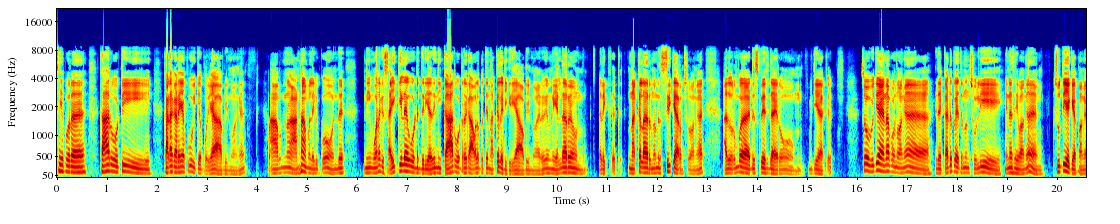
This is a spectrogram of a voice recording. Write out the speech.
செய்ய போகிற கார் ஓட்டி கடை கடையாக பூ விற்க போறியா? அப்படின்வாங்க அப்படின்னு அண்ணாமலைக்கு கோவம் வந்து, நீ உனக்கு சைக்கிளே ஓட்ட தெரியாது. நீ கார் ஓட்டுறதுக்கு அவளை பற்றி நக்கல் அடிக்கிறியா? அப்படின்வாரு எல்லாரும் லைக் uh, நக்கலாக இருந்தோனே சிரிக்க ஆரம்பிச்சிருவாங்க அது ரொம்ப டிஸ்கிரேஸ்ட் ஆயிரும் விஜயாவுக்கு ஸோ விஜயா என்ன பண்ணுவாங்க, இதை கடுப்பேற்றணும்னு சொல்லி என்ன செய்வாங்க, ஸ்ருதியை கேட்பாங்க.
